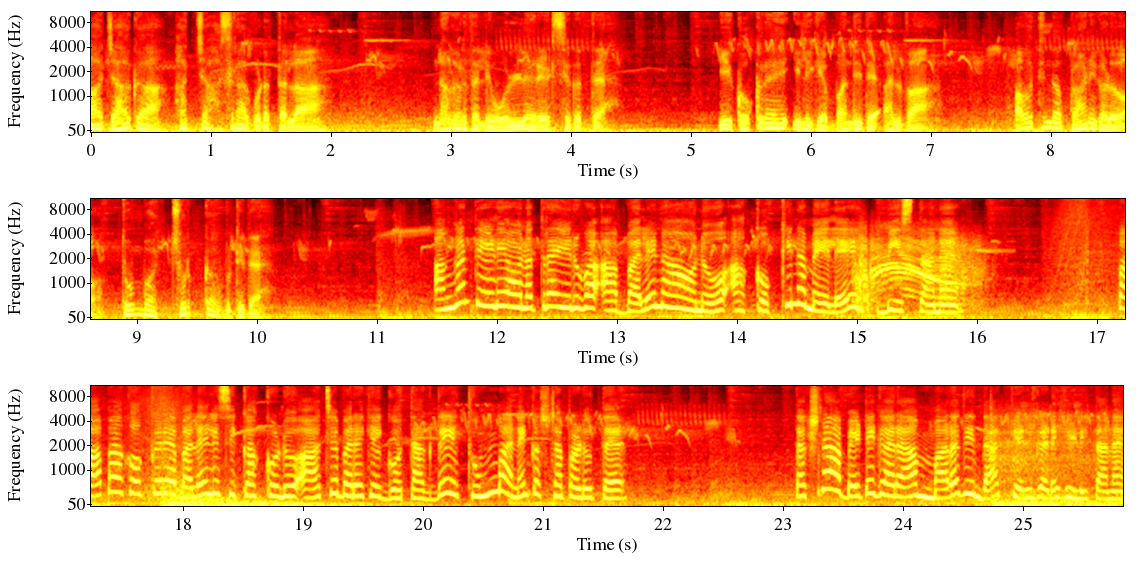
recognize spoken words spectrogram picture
ಆ ಜಾಗ ಹಚ್ಚ ಹಸಿರಾಗ್ಬಿಡುತ್ತಲ್ಲ. ನಗರದಲ್ಲಿ ಒಳ್ಳೆ ರೇಟ್ ಸಿಗುತ್ತೆ. ಈ ಕೊಕ್ಕರೆ ಇಲ್ಲಿಗೆ ಬಂದಿದೆ ಅಲ್ವಾ? ಅವತ್ತಿಂದ ಪ್ರಾಣಿಗಳು ತುಂಬಾ ಚುರುಕಾಗ್ಬಿಟ್ಟಿದೆ. ಹಂಗಂತೇಳಿ ಅವನ ಹತ್ರ ಇರುವ ಆ ಬಲೆನ ಅವನು ಆ ಕೊಕ್ಕಿನ ಮೇಲೆ ಬೀಸ್ತಾನೆ. ಪಾಪ ಕೊಕ್ಕರೆ ಬಲೆಯಲ್ಲಿ ಸಿಕ್ಕಾಕೊಂಡು ಆಚೆ ಬರಕ್ಕೆ ಗೊತ್ತಾಗದೆ ತುಂಬಾನೇ ಕಷ್ಟಪಡುತ್ತೆ. ತಕ್ಷಣ ಆ ಬೇಟೆಗಾರ ಮರದಿಂದ ಕೆಳಗಡೆ ಇಳಿತಾನೆ.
